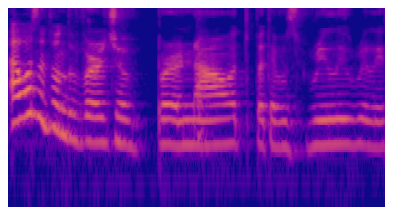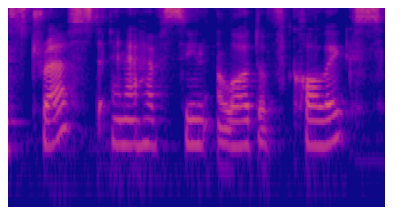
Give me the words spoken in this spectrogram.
I wasn't on the verge of burnout, but I was really, really stressed, and I have seen a lot of colleagues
